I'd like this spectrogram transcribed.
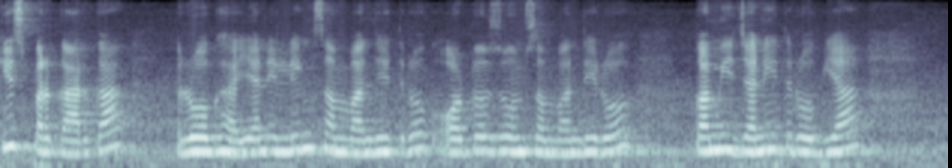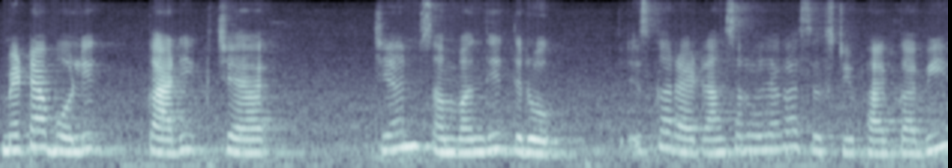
किस प्रकार का रोग है? यानी लिंग संबंधित रोग ऑटोजोम संबंधी रोग कमी जनित रोग या मेटाबॉलिक कारिक चयन संबंधित रोग। इसका राइट आंसर हो जाएगा सिक्सटी फाइव का भी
